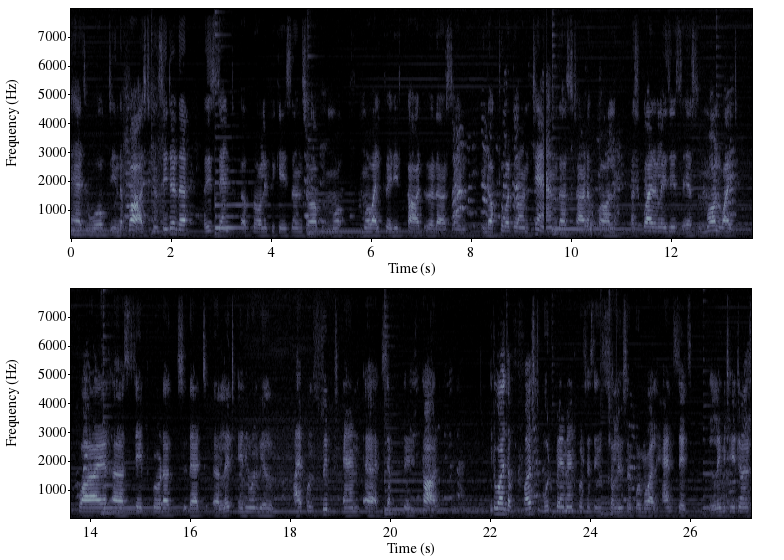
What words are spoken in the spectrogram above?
has worked in the past. Consider the recent uh, prolifications of mo- mobile credit card readers and in October 2010 the startup called Square releases a small white wire uh, product that uh, let anyone with iPhone swipe and uh, accept credit card it was the first good payment processing solution for mobile handsets. Limitators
